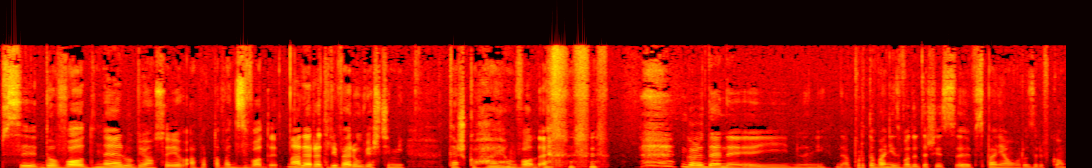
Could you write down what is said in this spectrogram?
psy dowodne, lubią sobie aportować z wody. No, ale retriewery, uwierzcie mi, też kochają wodę. Goldeny i aportowanie z wody też jest wspaniałą rozrywką.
